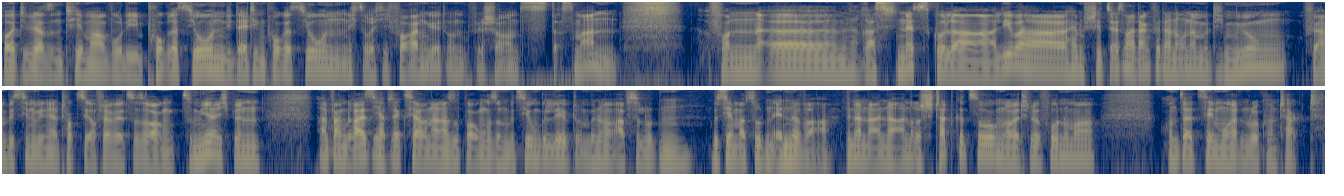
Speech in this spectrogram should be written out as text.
heute wieder so ein Thema, wo die Progression, die Dating-Progression nicht so richtig vorangeht und wir schauen uns das mal an von äh, Rasnetskola. Lieber Hemschitz, erstmal Dank für deine unermüdlichen Mühungen, für ein bisschen weniger Toxi auf der Welt zu sorgen. Zu mir, ich bin Anfang 30, habe sechs Jahre in einer super ungesunden Beziehung gelebt und bin am absoluten, bis ich am absoluten Ende war. Bin dann in eine andere Stadt gezogen, neue Telefonnummer und seit zehn Monaten nur Kontakt.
